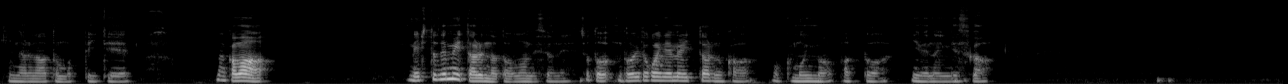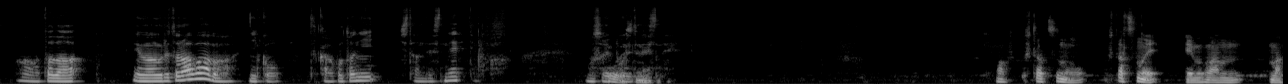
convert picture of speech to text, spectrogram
気になるなと思っていて、なんかまあ、メリットデメリットあるんだとは思うんですよね。ちょっとどういうところにデメリットあるのか、僕も今パッとは言えないんですが、まあ、ただ、M1 ウルトラはまあ2個使うことにしたんですねっていうのが面白いポイントですね。まあ、2つの、2つの M1 マッ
